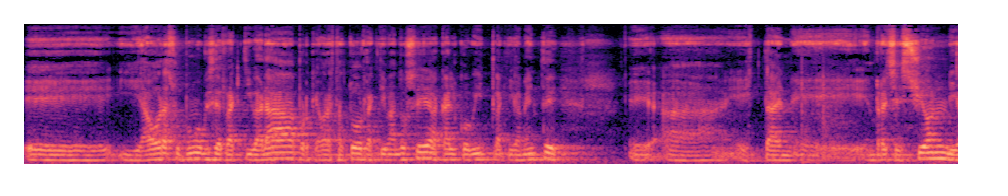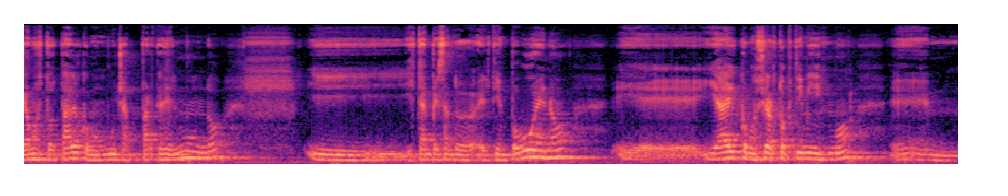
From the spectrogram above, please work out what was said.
eh, y ahora supongo que se reactivará porque ahora está todo reactivándose. Acá el COVID prácticamente eh, está eh, en, recesión, digamos, total como en muchas partes del mundo y, está empezando el tiempo bueno y hay como cierto optimismo en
